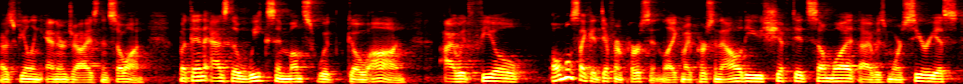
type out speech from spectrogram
I was feeling energized, and so on. But then as the weeks and months would go on, I would feel almost like a different person. Like my personality shifted somewhat, I was more serious.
